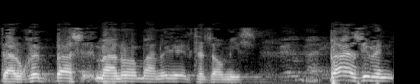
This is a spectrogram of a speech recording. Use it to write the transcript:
در واقع بس معنا معنای التزامی است. بعضی به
